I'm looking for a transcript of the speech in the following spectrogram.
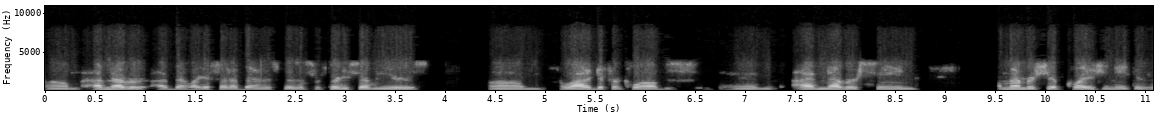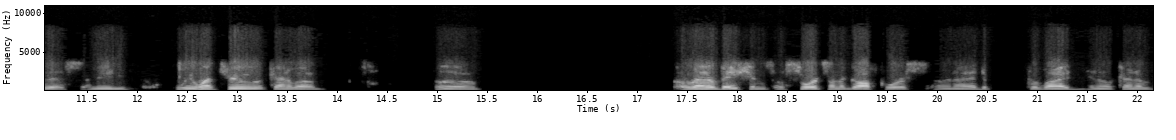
Um, I've never, I've been, like I said, I've been in this business for 37 years, um, a lot of different clubs, and I've never seen a membership quite as unique as this. I mean, we went through kind of a, a, a renovations of sorts on the golf course, and I had to provide, you know, kind of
